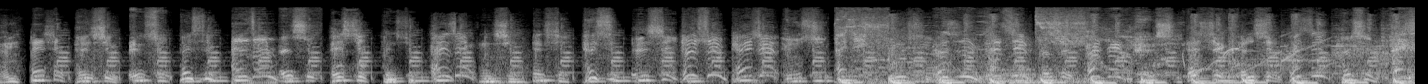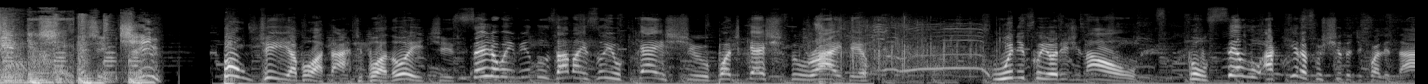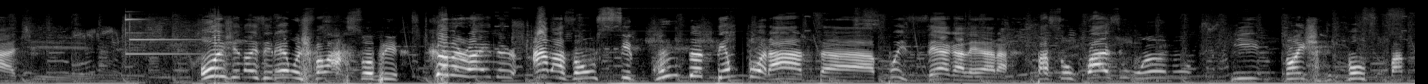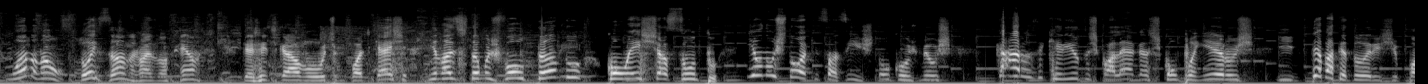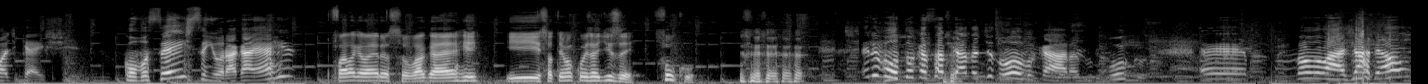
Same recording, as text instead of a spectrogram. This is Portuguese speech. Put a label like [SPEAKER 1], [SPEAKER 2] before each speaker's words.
[SPEAKER 1] 変変身変身変身変身変身変身変身変身変身変身変身変身変身変身変身変身変身変身変身変身変身変身変身変身変身変身変
[SPEAKER 2] Bom dia, boa tarde, boa noite. Sejam bem-vindos a mais um YouCast, o podcast do Rider. O único e original, com selo Akira Kushida de qualidade. Hoje nós iremos falar sobre Kamen Rider Amazon segunda temporada. Pois é, galera, passou quase um ano e nós. Um ano não, dois anos mais ou menos que a gente gravou o último podcast e nós estamos voltando com este assunto. E eu não estou aqui sozinho, estou com os meus caros e queridos colegas, companheiros e debatedores de podcast. Com vocês, senhor HR.
[SPEAKER 3] Fala galera, eu sou o HR e só tenho uma coisa a dizer: Fuku.
[SPEAKER 2] Ele voltou com essa piada de novo, cara, do Fuco. É, vamos lá, Jardel.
